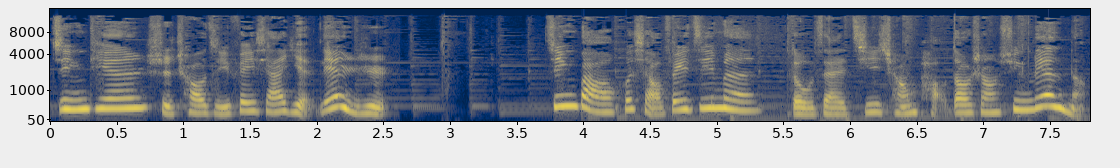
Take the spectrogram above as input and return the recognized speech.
今天是超级飞侠演练日，金宝和小飞机们都在机场跑道上训练呢。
